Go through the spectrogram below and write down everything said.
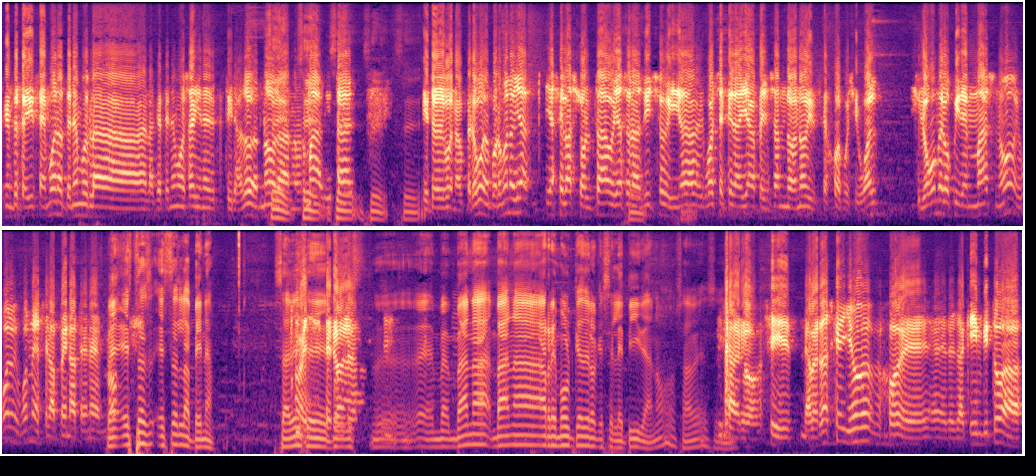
siempre te dicen, bueno, tenemos la, la que tenemos ahí en el tirador, ¿no? Sí, la sí, normal y sí, tal. sí, sí. Y entonces, bueno, pero bueno, por lo menos ya, ya se lo has soltado, ya se lo has dicho y ya igual se queda ya pensando, ¿no? Y dice, joder, pues igual, si luego me lo piden más, ¿no? Igual, igual merece la pena tener, ¿no? Esta es, esta es la pena. ¿Sabes? Eh, pero, pues, eh, van, a, van a remolque de lo que se le pida, ¿no? ¿Sabes? Eh, Claro, sí. La verdad es que yo, joder, eh, desde aquí invito a,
